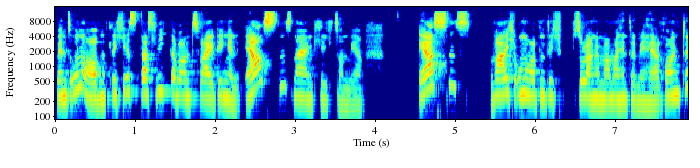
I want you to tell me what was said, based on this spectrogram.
wenn es unordentlich ist. Das liegt aber an zwei Dingen. Erstens, nein, eigentlich liegt es an mir. Erstens war ich unordentlich, solange Mama hinter mir herräumte.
